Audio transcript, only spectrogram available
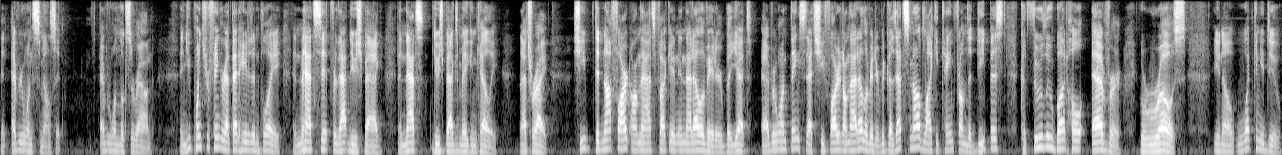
and everyone smells it. Everyone looks around, and you point your finger at that hated employee, and that's it for that douchebag, and that's douchebag's Megyn Kelly. That's right. She did not fart on that fucking in that elevator, but yet everyone thinks that she farted on that elevator because that smelled like it came from the deepest Cthulhu butthole ever. Gross. You know, what can you do?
